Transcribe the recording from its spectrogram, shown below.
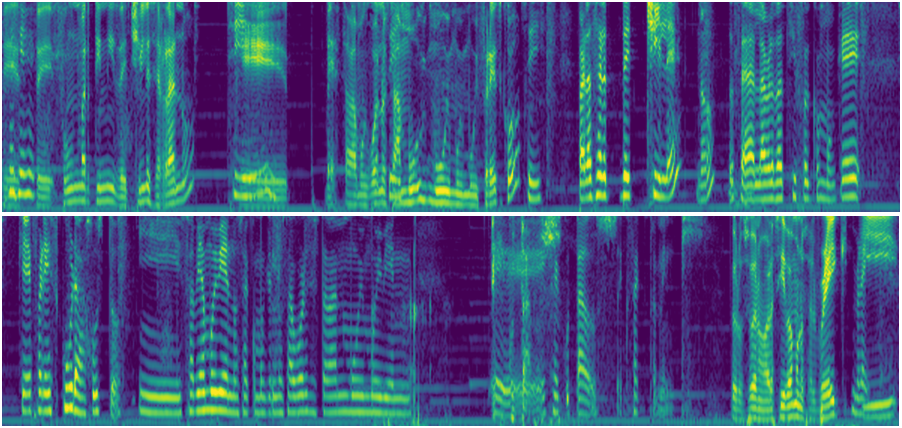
Este, fue un martini de chile serrano sí. que estaba muy bueno, estaba muy, muy, muy, muy fresco. Sí. Para ser de Chile, ¿no? O sea, la verdad sí fue como que que frescura justo y sabía muy bien, o sea, como que los sabores estaban muy muy bien eh, Ejecutados. exactamente. Pero pues, bueno, ahora sí, vámonos al break, Break. y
